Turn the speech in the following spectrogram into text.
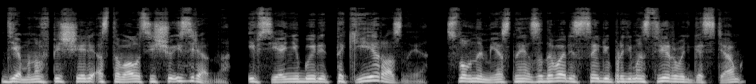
Демонов в пещере оставалось еще изрядно, и все они были такие разные, словно местные задавали с целью продемонстрировать гостям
